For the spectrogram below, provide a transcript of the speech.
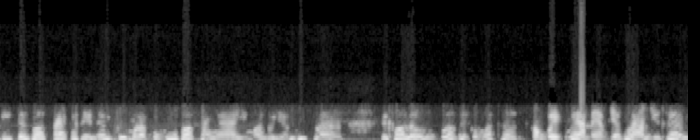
cái cái vớt khác thì nói chung là cũng vớt hàng ngày nhưng mà người vẫn là cái khối lượng vớt thì cũng ít hơn. Công việc mấy anh em vẫn làm như thế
